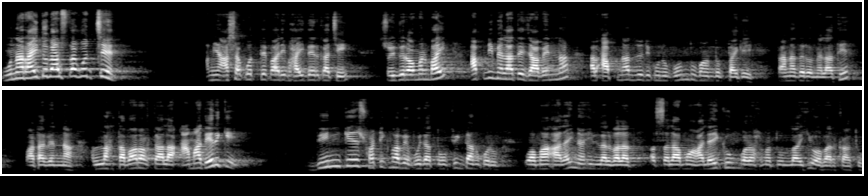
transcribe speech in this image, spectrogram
ওনারাই তো ব্যবস্থা করছেন। আমি আশা করতে পারি ভাইদের কাছে, শহীদুর রহমান ভাই, আপনি মেলাতে যাবেন না, আর আপনার যদি কোনো বন্ধু বান্ধব থাকে, তানাদেরও মেলাতে পাঠাবেন না। আল্লাহ তাবারক তালা আমাদেরকে দিনকে সঠিকভাবে বোঝা তৌফিক দান করুন ওমা আলাইনা ইল্লাল বালাদ আসসালামু আলাইকুম ওরহমতুল্লাহি ওবরকাতু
